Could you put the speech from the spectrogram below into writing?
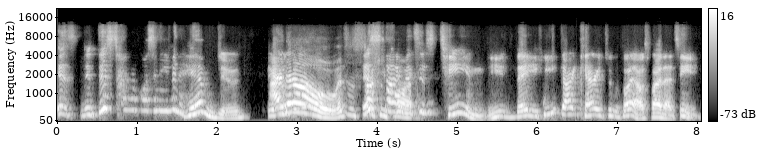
It's, this time it wasn't even him, dude. It I know. It's a This time part. it's his team. He they he got carried through the playoffs by that team.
